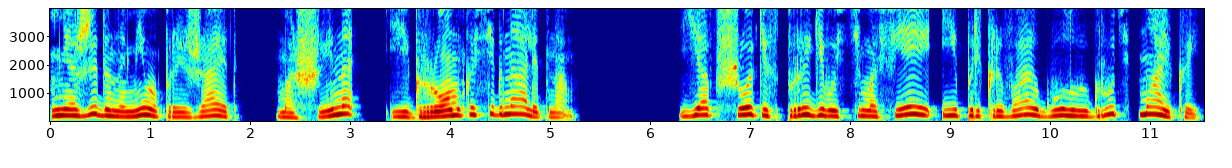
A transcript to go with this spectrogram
Неожиданно мимо проезжает машина и громко сигналит нам. Я в шоке спрыгиваю с Тимофея и прикрываю голую грудь майкой.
